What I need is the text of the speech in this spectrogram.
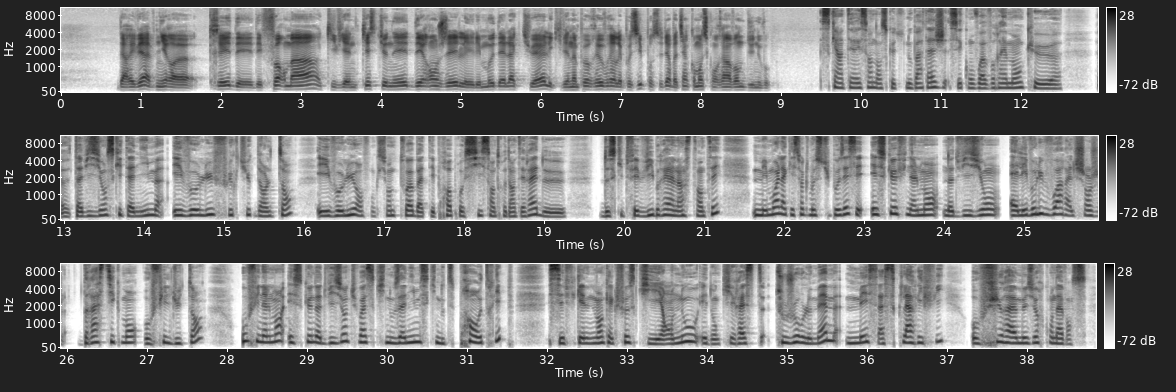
d'arriver à venir euh, créer des, formats qui viennent questionner, déranger les, modèles actuels et qui viennent un peu réouvrir les possibles pour se dire bah, tiens, comment est-ce qu'on réinvente du nouveau? Ce qui est intéressant dans ce que tu nous partages, c'est qu'on voit vraiment que ta vision, ce qui t'anime, évolue, fluctue dans le temps et évolue en fonction de toi, bah, tes propres aussi centres d'intérêt, de, de ce qui te fait vibrer à l'instant T. Mais moi, la question que je me suis posée, c'est est-ce que finalement notre vision, elle évolue, voire elle change drastiquement au fil du temps ou finalement, est-ce que notre vision, tu vois, ce qui nous anime, ce qui nous prend aux tripes, c'est finalement quelque chose qui est en nous et donc qui reste toujours le même, mais ça se clarifie au fur et à mesure qu'on avance.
